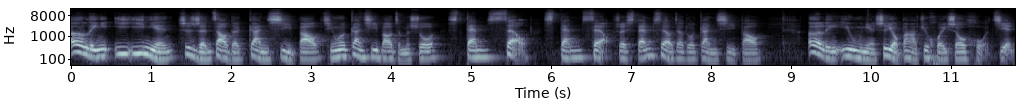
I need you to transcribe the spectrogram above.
二零一一年是人造的干细胞，请问干细胞怎么说？stem cell，stem cell，所以 stem cell 叫做干细胞。二零一五年是有办法去回收火箭，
